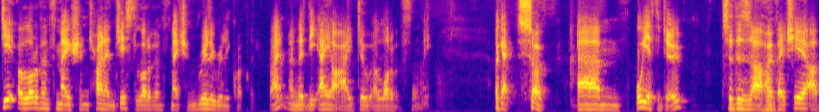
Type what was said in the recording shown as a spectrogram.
get a lot of information, try and ingest a lot of information really, really quickly, right? And let the AI do a lot of it for me. Okay, so um, all you have to do. So this is our homepage here. I've,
